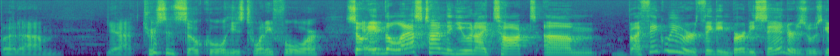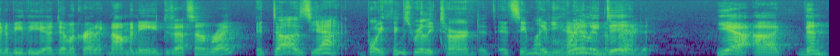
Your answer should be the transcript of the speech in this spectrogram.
but um, yeah, Tristan's so cool. He's 24. So, Abe, the last time that you and I talked, um, I think we were thinking Bernie Sanders was going to be the uh, Democratic nominee. Does that sound right? it does, yeah. Boy, things really turned. It, it seemed like he had really it in the did. bag. Yeah. Uh, then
